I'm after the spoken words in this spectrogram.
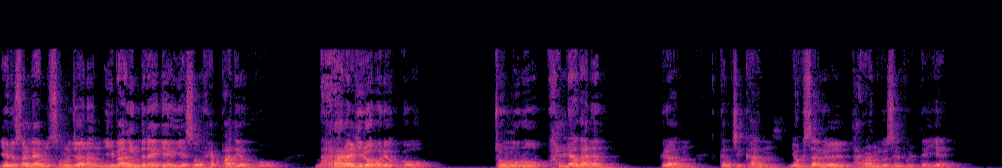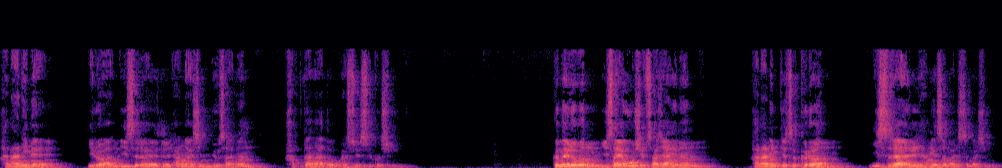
예루살렘 성전은 이방인들에게 의해서 회파되었고 나라를 잃어버렸고 종으로 팔려가는 그런 끔찍한 역사를 당한 것을 볼 때에 하나님의 이러한 이스라엘을 향하신 묘사는 합당하다고 할 수 있을 것입니다. 근데 여러분 이사야 54장에는 하나님께서 그런 이스라엘을 향해서 말씀하십니다.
